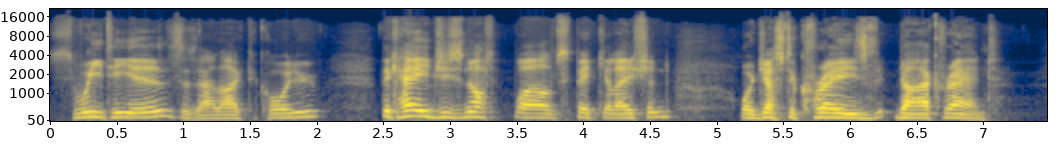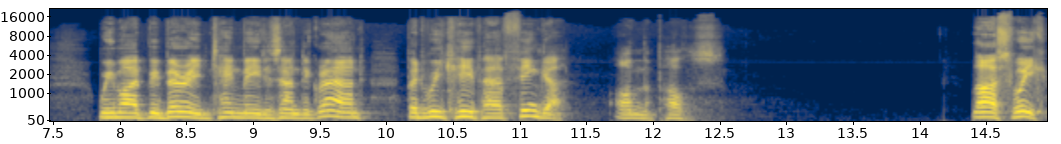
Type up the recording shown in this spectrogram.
sweet ears, as I like to call you, the cage is not wild speculation or just a crazed dark rant. We might be buried 10 metres underground, but we keep our finger on the pulse. Last week,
